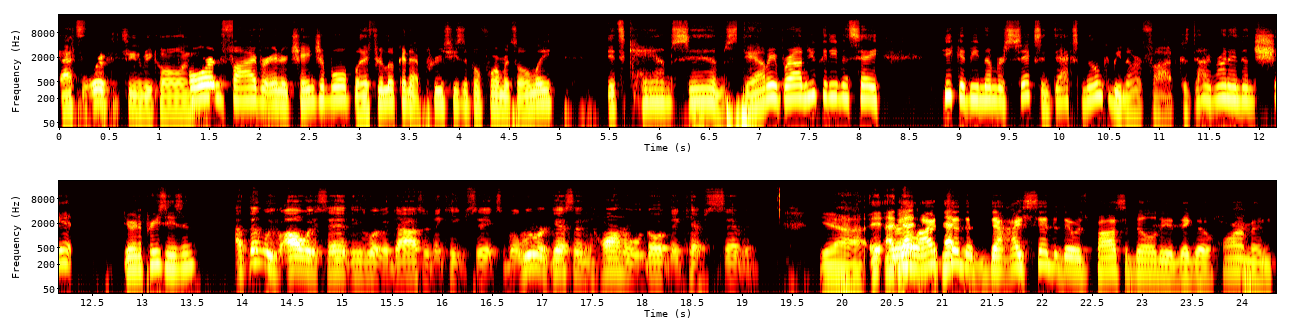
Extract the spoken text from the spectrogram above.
that's what we're the to be calling. Four and five are interchangeable, but if you're looking at preseason performance only, it's Cam Sims, Dyami Brown. You could even say he could be number six, and Dax Milne could be number five because Dyami Brown ain't done shit during the preseason. I think we've always said these were the guys that they keep six, but we were guessing Harmon would go if they kept seven. Yeah, it, well, that, I that, said that, that, I said that there was possibility that they go Harmon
